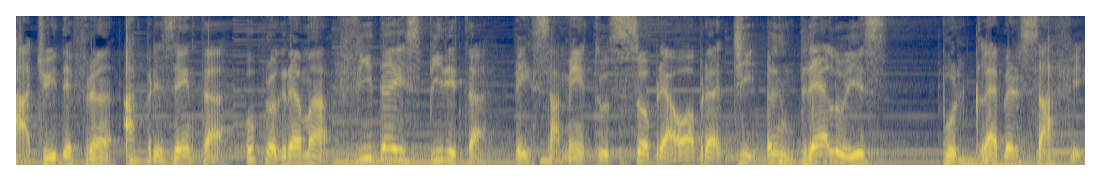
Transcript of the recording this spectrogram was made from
Rádio Idefran apresenta o programa Vida Espírita, pensamentos sobre a obra de André Luiz, por Kleber Safi.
